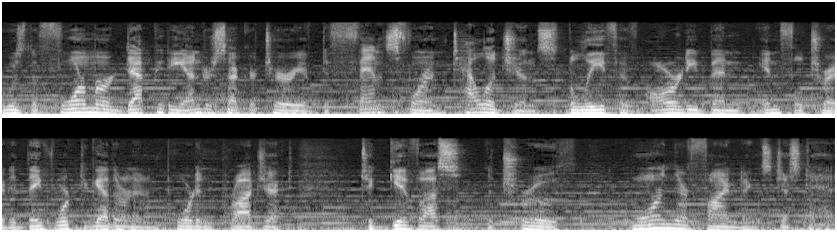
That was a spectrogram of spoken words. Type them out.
who was the former Deputy Undersecretary of Defense for Intelligence, believe have already been infiltrated. They've worked together on an important project to give us the truth. More on their findings just ahead.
